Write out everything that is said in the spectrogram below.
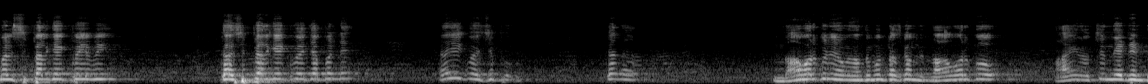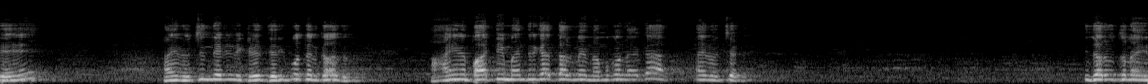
మళ్ళీ సిప్పాలకి ఎక్కిపోయేవి కాదు ఎక్కిపోయి చెప్పండి? ఎక్కిపోయి సిప్పు కదా? నా వరకు నేను అంతకుముందు ప్రసంగం నా వరకు ఆయన వచ్చింది ఏంటంటే ఆయన వచ్చింది ఏంటంటే ఇక్కడ జరిగిపోతాను కాదు. ఆయన పార్టీ మంత్రిగా గారు తల మీద నమ్మకం లేక ఆయన వచ్చాడు. ఇది జరుగుతున్నాయి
